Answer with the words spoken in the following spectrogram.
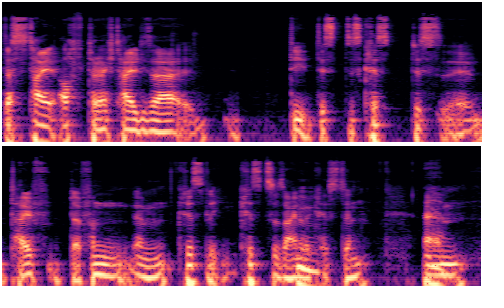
das ist Teil, auch vielleicht Teil dieser, die, des, des Christ, des äh, Teil davon, ähm, Christlich, Christ zu sein mhm. oder Christin. Ähm, ja.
